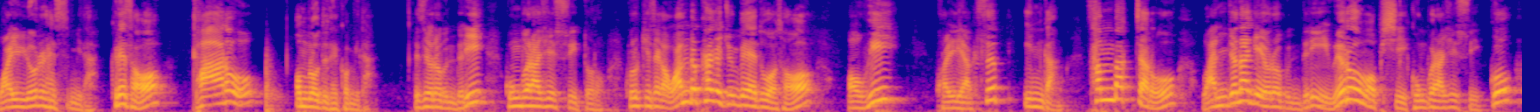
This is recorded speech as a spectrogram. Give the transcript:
완료를 했습니다. 그래서 바로 업로드 될 겁니다. 그래서 여러분들이 공부를 하실 수 있도록 그렇게 제가 완벽하게 준비해 두어서 어휘, 관리학습, 인강 3박자로 완전하게 여러분들이 외로움 없이 공부를 하실 수 있고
